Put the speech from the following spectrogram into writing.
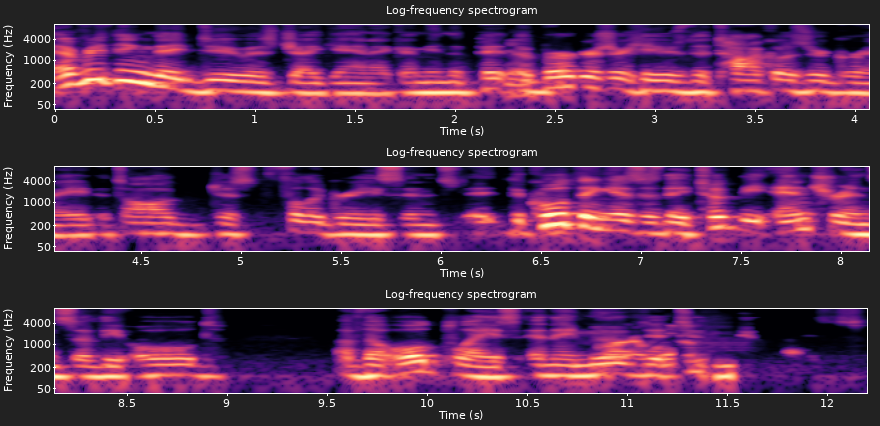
Everything they do is gigantic. I mean, the pit, yeah. the burgers are huge. The tacos are great. It's all just full of grease. And it, the cool thing is, is they took the entrance of the old of the old place and they moved it to the new place.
